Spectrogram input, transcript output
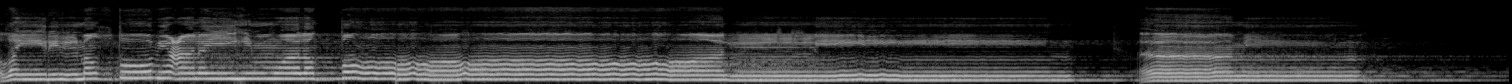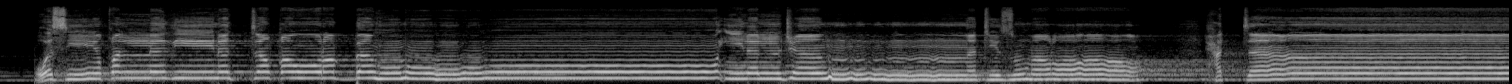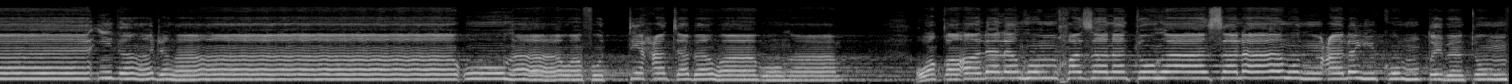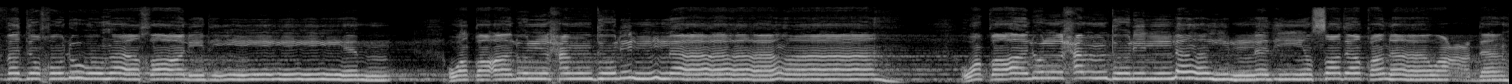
غير المغضوب عليهم ولا الضالين. آمين. وسيق الذين اتقوا ربهم إلى الجنة زمرا حتى جاءوها وفتحت أبوابها وقال لهم خزنتها سلام عليكم طبتم فادخلوها خالدين وقالوا الحمد لله وقالوا الحمد لله الذي صدقنا وعده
